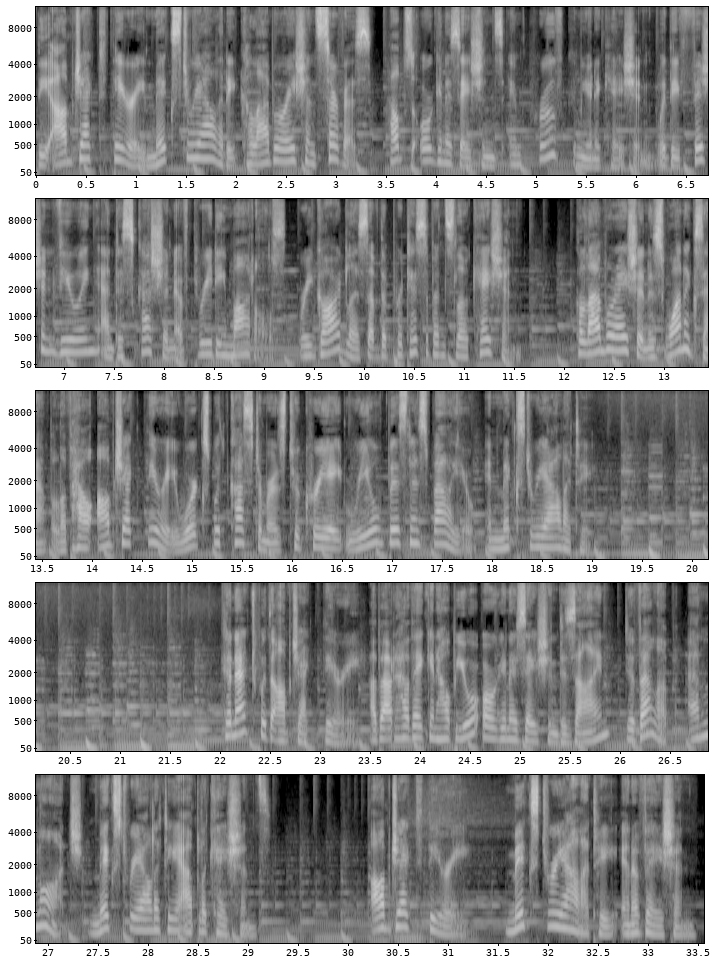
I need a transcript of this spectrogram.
The Object Theory Mixed Reality Collaboration Service helps organizations improve communication with efficient viewing and discussion of 3D models, regardless of the participant's location. Collaboration is one example of how Object Theory works with customers to create real business value in mixed reality. Connect with Object Theory about how they can help your organization design, develop, and launch mixed reality applications. Object Theory, Mixed Reality Innovation.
